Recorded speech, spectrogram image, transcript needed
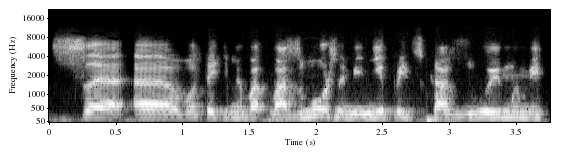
с э, вот этими возможными непредсказуемыми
